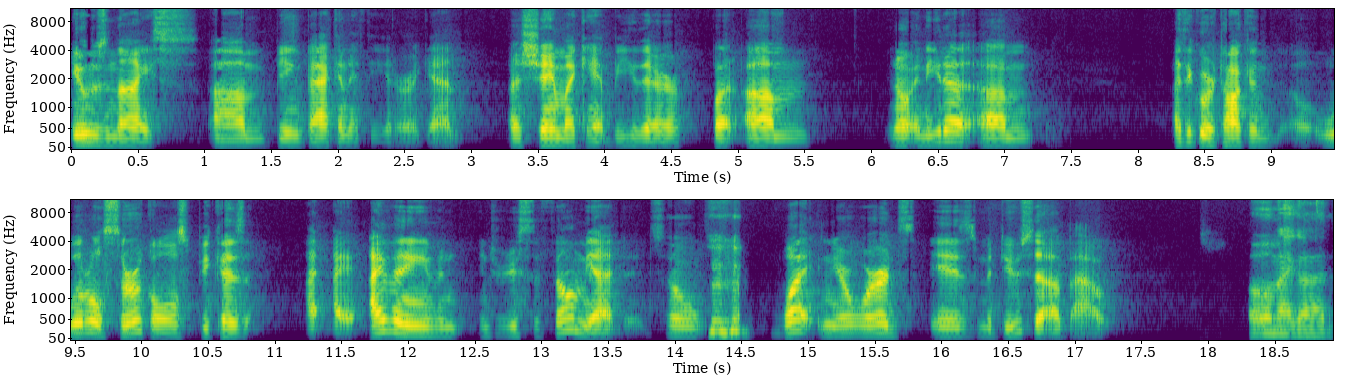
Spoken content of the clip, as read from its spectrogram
it was nice um, being back in a theater again. A shame I can't be there, but um, you know, Anita, um, I think we are talking uh, little circles because I, I, I haven't even introduced the film yet. So, what, in your words, is Medusa about? Oh my God.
